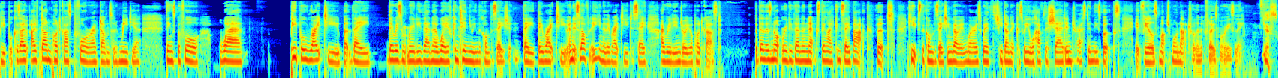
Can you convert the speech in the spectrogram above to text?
people because I've, I've done podcasts before or I've done sort of media things before where people write to you, but they there isn't really then a way of continuing the conversation. They they write to you and it's lovely, you know, they write to you to say, I really enjoy your podcast but then there's not really then a next thing I can say back that keeps the conversation going. Whereas with Shedunnit, because we all have this shared interest in these books, it feels much more natural and it flows more easily. Yes,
